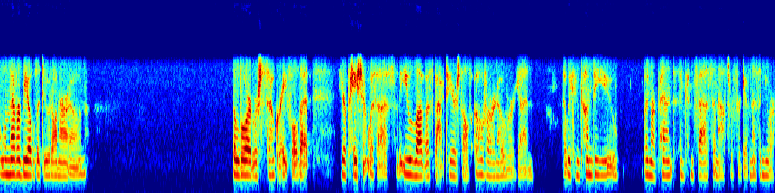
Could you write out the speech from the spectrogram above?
And we'll never be able to do it on our own. The Lord, we're so grateful that you're patient with us, that you love us back to yourself over and over again, that we can come to you and repent and confess and ask for forgiveness, and you are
